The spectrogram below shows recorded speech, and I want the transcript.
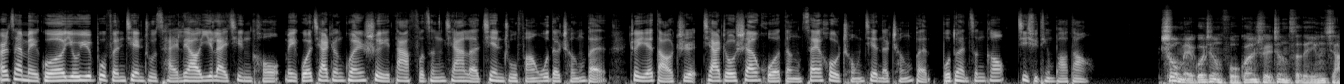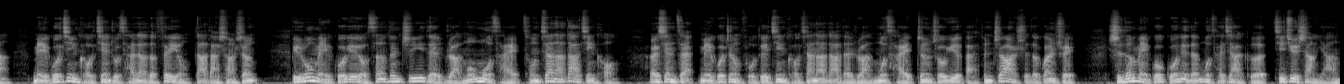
而在美国，由于部分建筑材料依赖进口，美国加征关税大幅增加了建筑房屋的成本，这也导致加州山火等灾后重建的成本不断增高。继续听报道。受美国政府关税政策的影响，美国进口建筑材料的费用大大上升。比如，美国约有三分之一的软木木材从加拿大进口，而现在美国政府对进口加拿大的软木材征收约百分之二十的关税，使得美国国内的木材价格急剧上扬。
